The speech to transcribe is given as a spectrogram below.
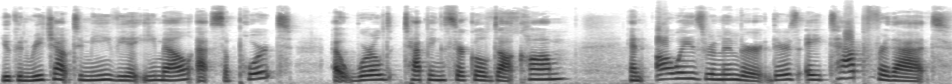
You can reach out to me via email at support at worldtappingcircle.com. And always remember, there's a tap for that.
